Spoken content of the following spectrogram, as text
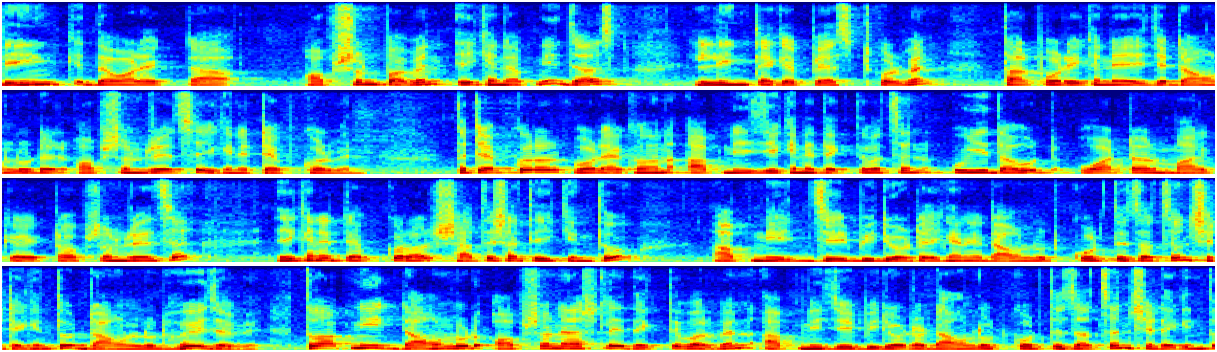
লিঙ্ক দেওয়ার একটা অপশন পাবেন, এখানে আপনি জাস্ট লিঙ্কটাকে পেস্ট করবেন, তারপর এখানে এই যে ডাউনলোডের অপশন রয়েছে, এখানে ট্যাপ করবেন। তো ট্যাপ করার পর এখন আপনি যেখানে দেখতে পাচ্ছেন উইদাউট ওয়াটার মার্কের একটা অপশন রয়েছে, এখানে ট্যাপ করার সাথে সাথেই কিন্তু আপনি যে ভিডিওটা এখানে ডাউনলোড করতে চাচ্ছেন, সেটা কিন্তু ডাউনলোড হয়ে যাবে। তো আপনি ডাউনলোড অপশনে আসলে দেখতে পারবেন, আপনি যে ভিডিওটা ডাউনলোড করতে চাচ্ছেন, সেটা কিন্তু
